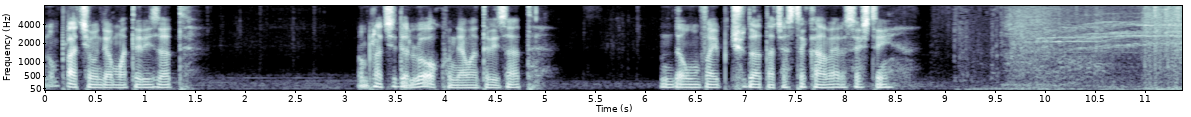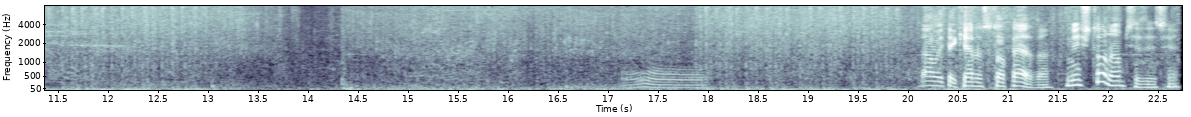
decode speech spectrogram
Nu-mi place unde am aterizat. Nu-mi place deloc unde am aterizat. Îmi dă un vibe ciudat această cameră, să știi. Da, uite, chiar îl stopează. Mișto, n-am ce zice.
